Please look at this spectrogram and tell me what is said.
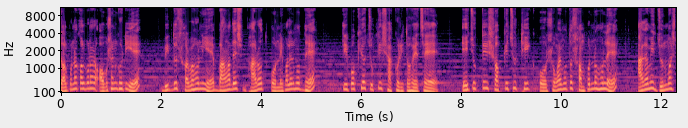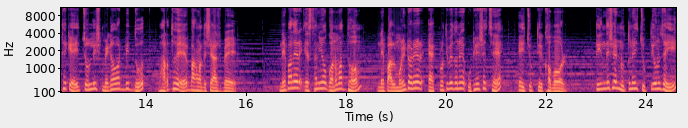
জল্পনা কল্পনার অবসান ঘটিয়ে বিদ্যুৎ সরবরাহ নিয়ে বাংলাদেশ, ভারত ও নেপালের মধ্যে ত্রিপক্ষীয় চুক্তি স্বাক্ষরিত হয়েছে। এই চুক্তির সবকিছু ঠিক ও সময়মতো সম্পন্ন হলে আগামী জুন মাস থেকেই চল্লিশ মেগাওয়াট বিদ্যুৎ ভারত হয়ে বাংলাদেশে আসবে। নেপালের স্থানীয় গণমাধ্যম নেপাল মনিটরের এক প্রতিবেদনে উঠে এসেছে এই চুক্তির খবর। তিন দেশের নতুন এই চুক্তি অনুযায়ী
